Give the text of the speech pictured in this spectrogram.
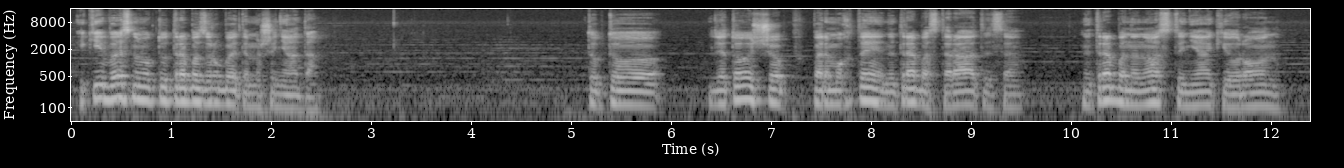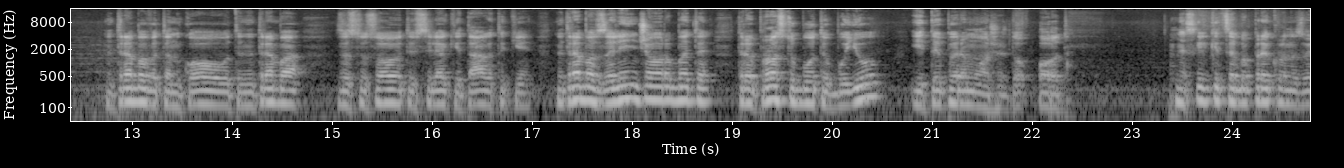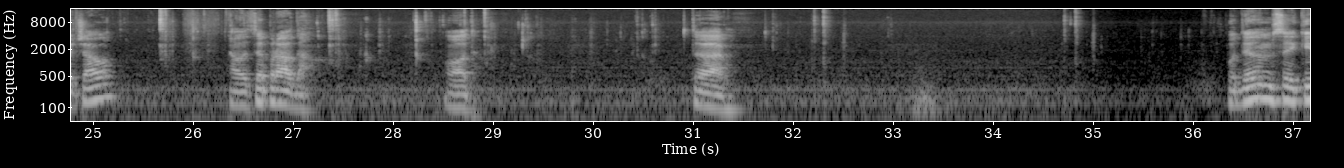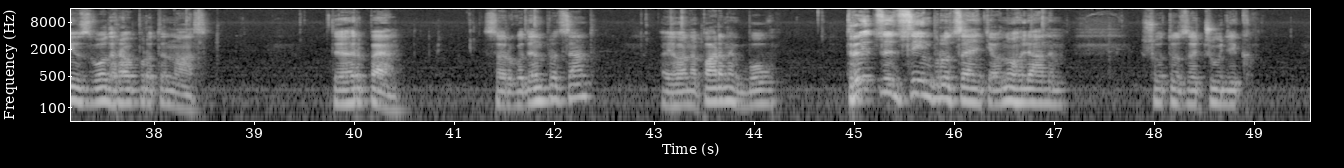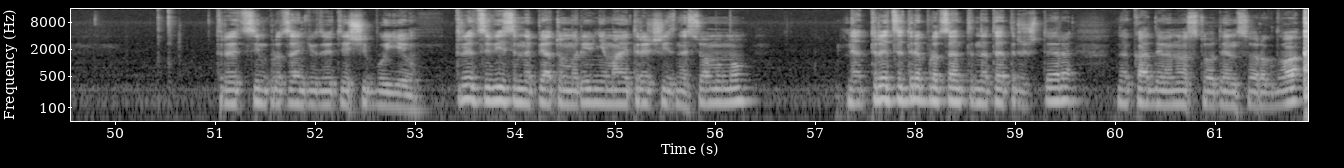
Який висновок тут треба зробити, мишенята? Тобто, для того, щоб перемогти, не треба старатися, не треба наносити ніякий урон, не треба витанковувати, не треба застосовувати всілякі тактики, не треба взагалі нічого робити, треба просто бути в бою і ти переможеш. От. Наскільки це би прикро не звучало, але це правда. От. Так. Подивимося, який взвод грав проти нас. ТГРП 41%, а його напарник був 37%. Ну глянем. Що то за чудік? 37% 2000 боїв. 38 на п'ятому рівні, має 36 на сьомому. На 33% на Т-34, на К-91-42.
